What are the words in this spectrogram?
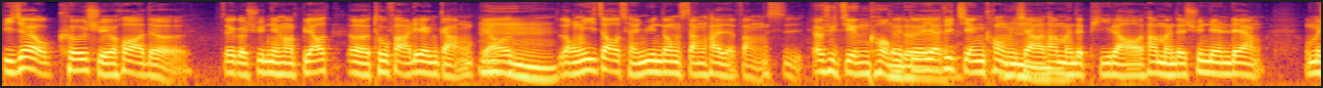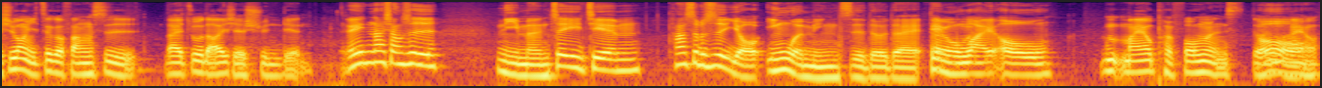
比较有科学化的这个训练方，不要呃突发练岗，不要嗯，容易造成运动伤害的方式。要去监控，对对对，要去监控一下嗯他们的疲劳、他们的训练量。我们希望以这个方式来做到一些训练。哎、那像是你们这一间，它是不是有英文名字，对不对？M Y O Myo Performance 的哦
